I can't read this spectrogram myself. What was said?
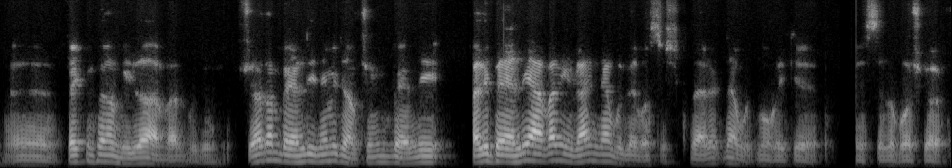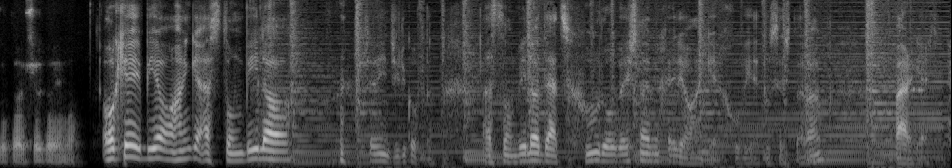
فکر می‌کنم ویلا اول بوده. شاید هم برنلی نمی‌دونم چون برنلی ولی برنلی اول این رنگ نبود لباسش کلارت نبود موقعی که اصطلاح باشگاه افتتاح شده اینا. اوکی بیا آهنگ استون ویلا چرا اینجوری گفتم؟ استون ویلا دتس هو رو بشنویم. خیلی آهنگ خوبیه دوستش دارم. برگردیم.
